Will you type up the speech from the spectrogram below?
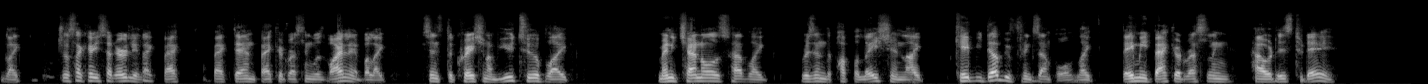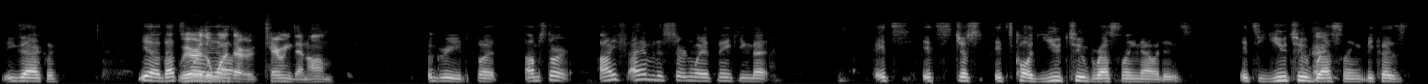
like just like how you said earlier, like back back then backyard wrestling was violent, but like since the creation of YouTube, like many channels have like risen the population. Like KBW, for example, like they made backyard wrestling how it is today. Exactly. Yeah, that's we are the ones uh, that are carrying that on. agreed. But I'm start. I I have this certain way of thinking that it's it's just it's called YouTube wrestling nowadays. It's YouTube Okay. wrestling because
